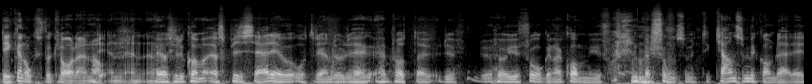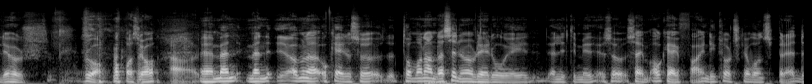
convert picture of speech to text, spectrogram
det kan också förklara en... Ja. en, en, en... Jag skulle komma, jag säga det återigen, du, här, här pratar, du, du hör ju frågorna kommer ju från en person som inte kan så mycket om det här, det, det hörs, jag, hoppas jag. ja. Eh, men, men jag menar, okej, okay, så tar man andra sidan av det då, lite mer, så säger man okej, okay, fine, det är klart det ska vara en spread.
